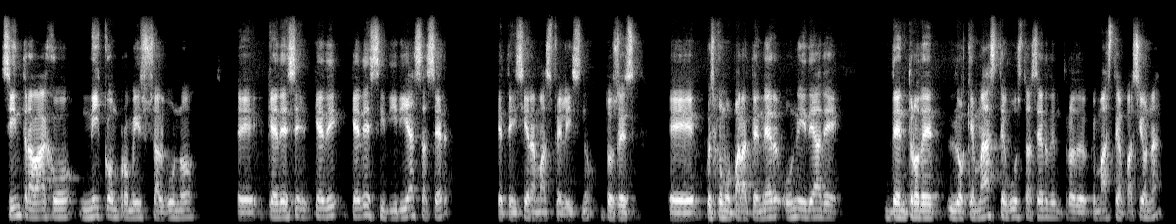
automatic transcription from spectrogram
sin trabajo ni compromisos alguno, ¿qué, qué, ¿qué, decidirías hacer que te hiciera más feliz? ¿no? Entonces, pues como para tener una idea de, dentro de lo que más te gusta hacer, dentro de lo que más te apasiona,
